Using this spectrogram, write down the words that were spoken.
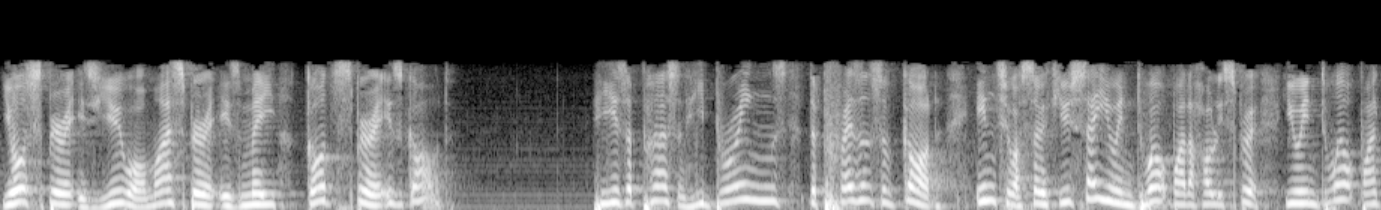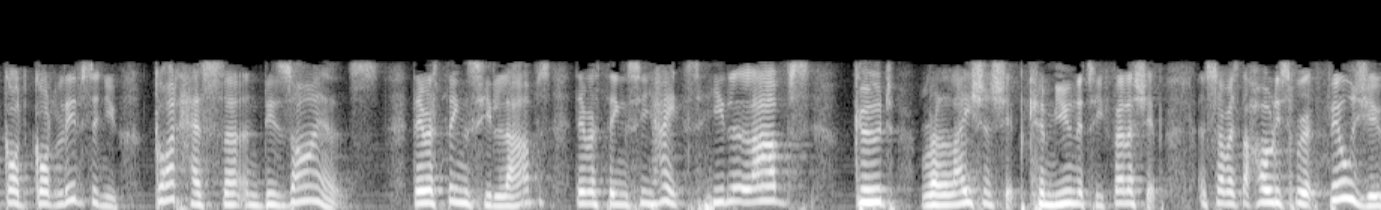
Your spirit is you or my spirit is me, God's spirit is God. He is a person. He brings the presence of God into us. So if you say you're indwelt by the Holy Spirit, you're indwelt by God. God lives in you. God has certain desires. There are things He loves, there are things He hates. He loves good relationship, community, fellowship. And so, as the Holy Spirit fills you,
